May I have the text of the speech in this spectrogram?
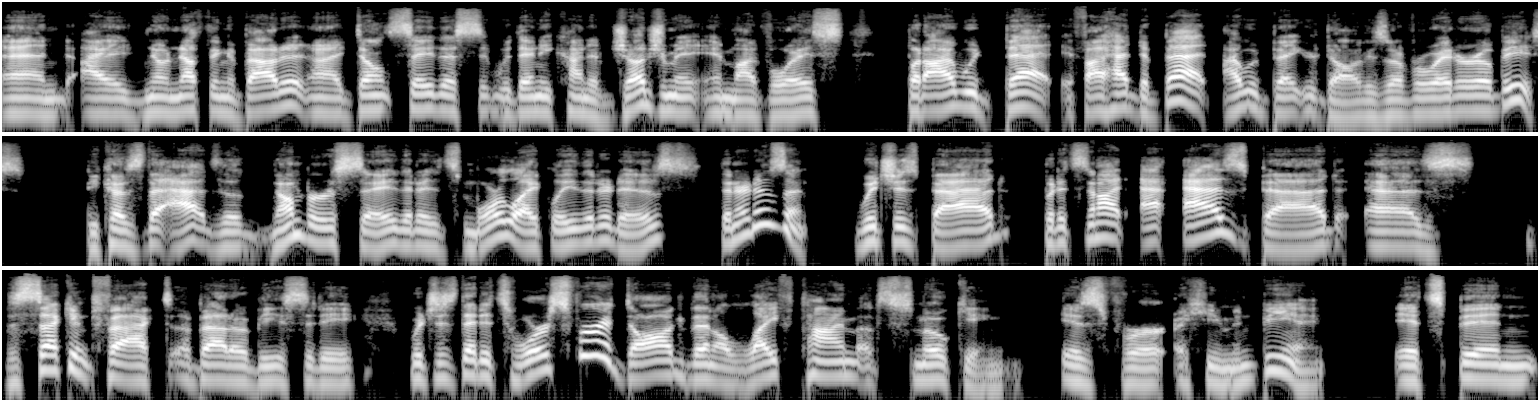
and I know nothing about it. And I don't say this with any kind of judgment in my voice, but I would bet, if I had to bet, I would bet your dog is overweight or obese because the the numbers say that it's more likely that it is than it isn't, which is bad, but it's not a- as bad as the second fact about obesity, which is that it's worse for a dog than a lifetime of smoking is for a human being. It's been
